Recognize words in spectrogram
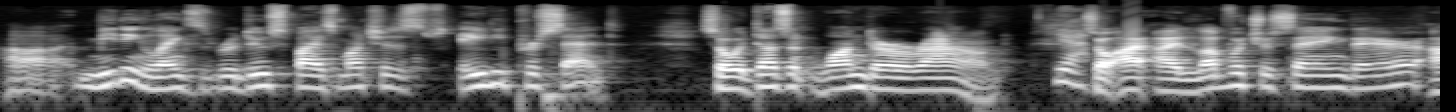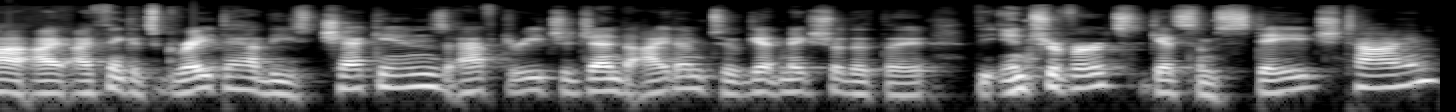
uh, meeting length is reduced by as much as 80%. So it doesn't wander around. Yeah. So I, I love what you're saying there. I, I think it's great to have these check-ins after each agenda item to get make sure that the the introverts get some stage time.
